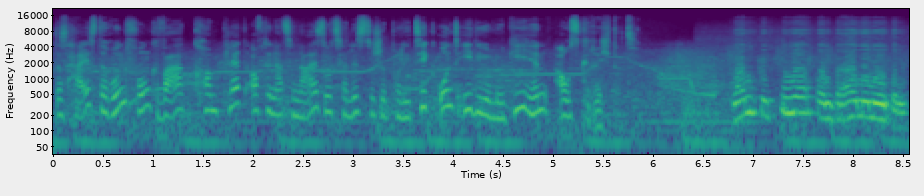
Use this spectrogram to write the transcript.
Das heißt, der Rundfunk war komplett auf die nationalsozialistische Politik und Ideologie hin ausgerichtet. 20 Uhr und drei Minuten.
